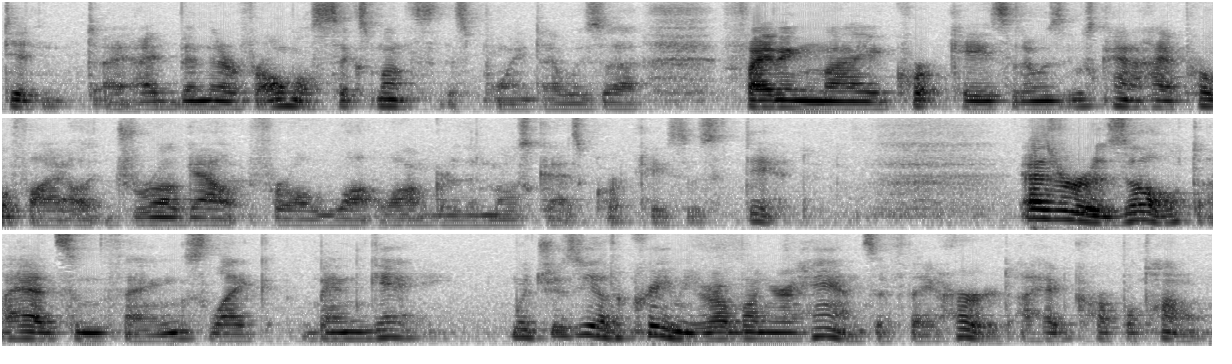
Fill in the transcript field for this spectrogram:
didn't. I, I'd been there for almost six months at this point. I was uh, fighting my court case, and it was it was kind of high profile. It drug out for a lot longer than most guys' court cases did. As a result, I had some things like Bengay, which is you know the cream you rub on your hands if they hurt. I had carpal tunnel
